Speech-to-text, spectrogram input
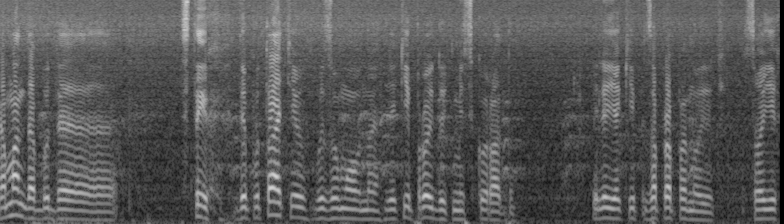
команда буде з тих депутатів, безумовно, які пройдуть міську раду, або які запропонують своїх,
